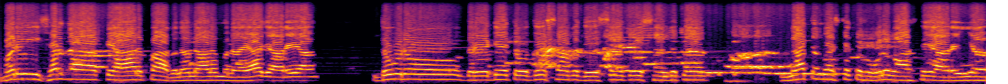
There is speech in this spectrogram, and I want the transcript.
ਬੜੀ ਸ਼ਰਧਾ, ਪਿਆਰ, ਭਾਵਨਾ ਨਾਲ ਮਨਾਇਆ ਜਾ ਰਿਹਾ। ਦੂਰੋਂ ਦਰੇਡੇ ਤੋਂ ਦੇਸ਼ਾਂ ਵਿਦੇਸ਼ਾਂ ਤੋਂ ਸੰਗਤਾਂ ਨਤਮਸਤਕ ਹੋਣ ਵਾਸਤੇ ਆ ਰਹੀਆਂ।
